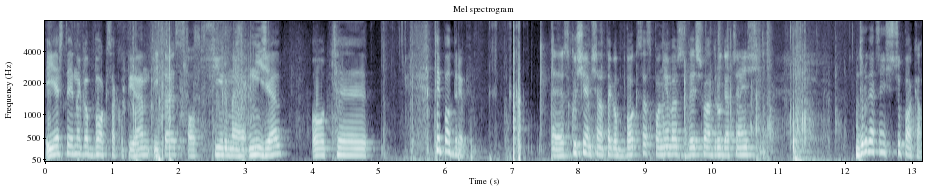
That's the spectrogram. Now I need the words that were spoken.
I jeszcze jednego boksa kupiłem i to jest od firmy Niziel, od y, typ od ryb. E, Skusiłem się na tego boksa, ponieważ wyszła druga część druga część szczupaka,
